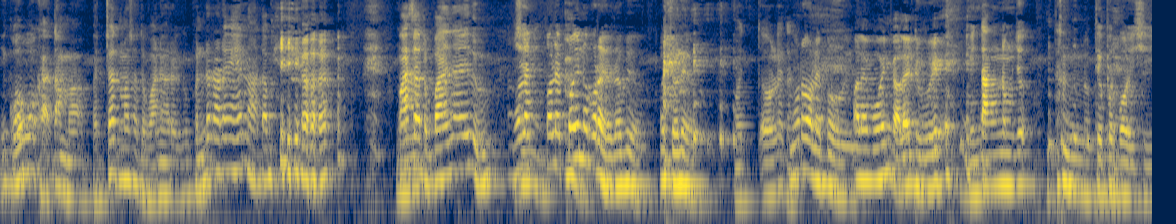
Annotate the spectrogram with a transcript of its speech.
Iku apa gak tambah pecat masa depannya arek iku. Bener arek enak tapi masa depannya itu Oleh oleh poin apa ya tapi ya? Ojol ya. oleh. Ora oleh poin. oleh poin gak oleh duit. Bintang 6, Cuk. Dioper polisi.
